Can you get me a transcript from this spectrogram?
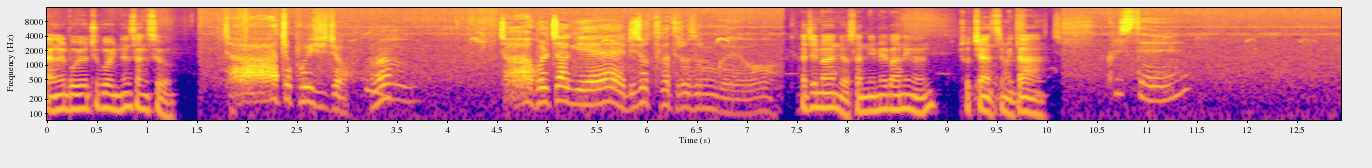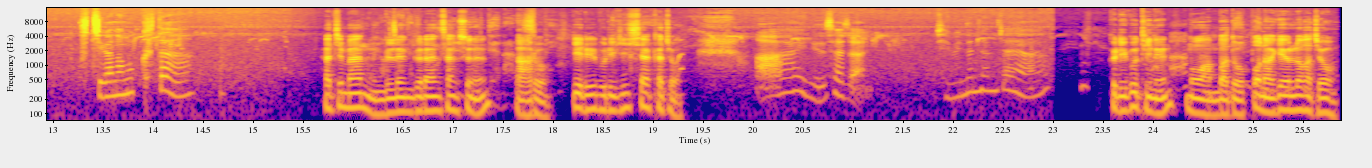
땅을 보여주고 있는 상수. 저쪽 보이시죠? 어? 저 골짜기에 리조트가 들어서는 거예요. 하지만 여사님의 반응은 좋지 않습니다. 글쎄, 구찌가 너무 크다. 하지만 능글능글한 상수는 바로 끼를 부리기 시작하죠. 아, 윤 사장, 재밌는 남자야. 그리고 뒤는 뭐 안 봐도 뻔하게 흘러가죠.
